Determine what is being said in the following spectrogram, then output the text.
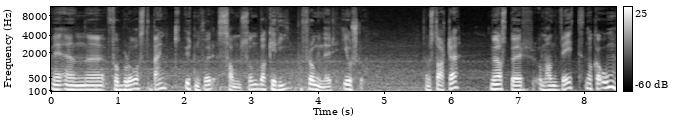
ved en eh, forblåst benk utenfor Samson bakeri på Frogner i Oslo. De starter med å spørre om han vet noe om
